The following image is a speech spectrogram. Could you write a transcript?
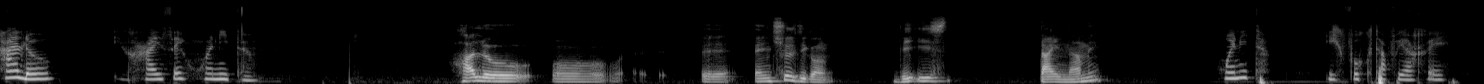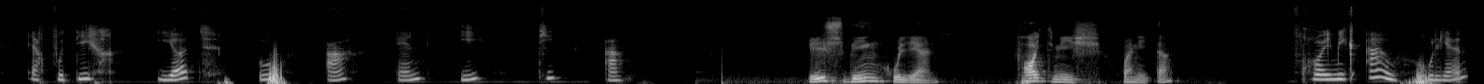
Hallo, ich heiße Juanita. Hallo, oh, äh, Entschuldigung, wie ist dein Name? Juanita, ich buchstabiere er für dich J U A N I T A. Ich bin Julian. Freut mich, Juanita. Freue mich auch, Julian.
